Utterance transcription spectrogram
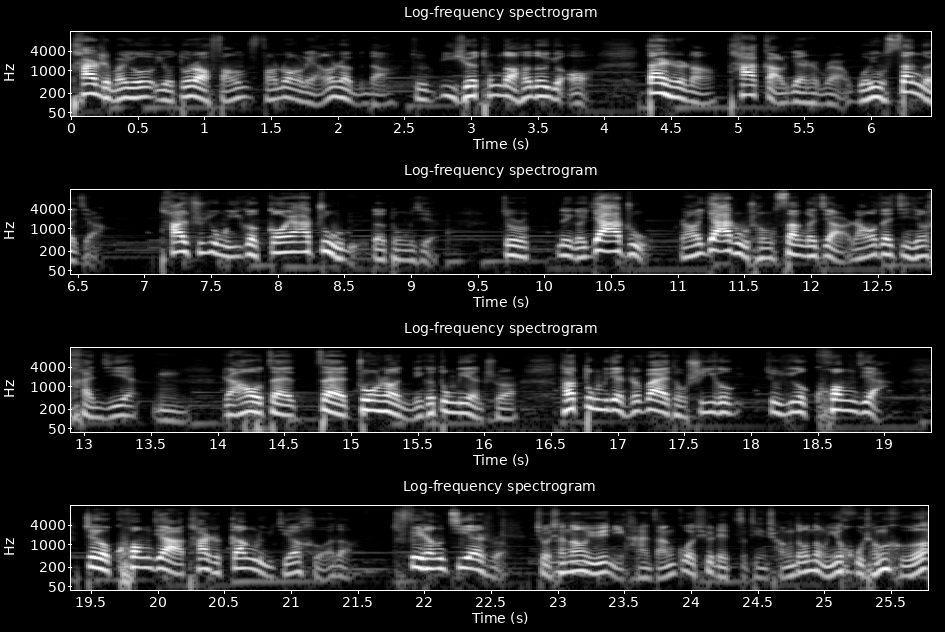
它里面有有多少防防撞梁什么的，就是力学通道它都有。但是呢，它搞了一件什么事儿？我用三个件儿，它是用一个高压铸铝的东西，就是那个压铸，然后压铸成三个件儿，然后再进行焊接。嗯，然后再再装上你那个动力电池，它动力电池外头是一个就是一个框架，这个框架它是钢铝结合的，非常结实。就相当于你看咱过去这紫禁城都弄一护城河，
